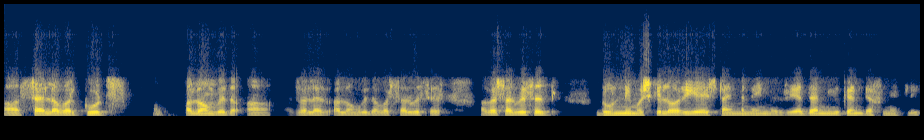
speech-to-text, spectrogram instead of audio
sell our goods along with uh, as well as along with our services. अगर सर्विसेज़ ढूंढनी मुश्किल हो रही है इस टाइम में नहीं मिल रही है then you can definitely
